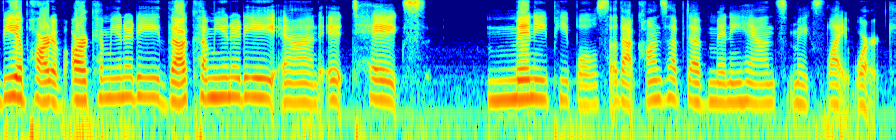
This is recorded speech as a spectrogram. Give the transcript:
be a part of our community, the community, and it takes many people. So that concept of many hands makes light work.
